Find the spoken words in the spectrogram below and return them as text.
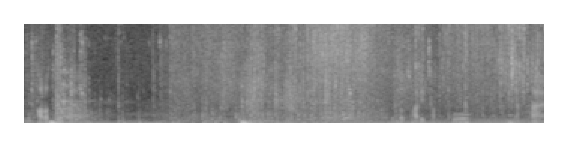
이거 바로 들어가요. 또 자리 잡고 약탈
